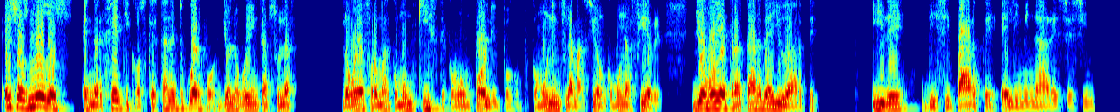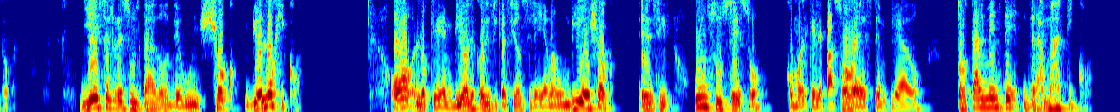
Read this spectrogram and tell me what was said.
esos nudos energéticos que están en tu cuerpo, yo los voy a encapsular. Lo voy a formar como un quiste, como un pólipo, como una inflamación, como una fiebre. Yo voy a tratar de ayudarte y de disiparte, eliminar ese síntoma. Y es el resultado de un shock biológico, o lo que en biodecodificación se le llama un bioshock, es decir, un suceso como el que le pasó a este empleado, totalmente dramático,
